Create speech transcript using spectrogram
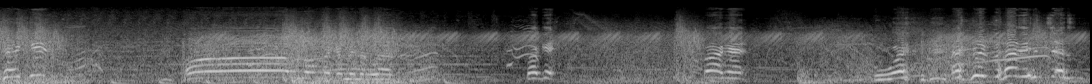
take it? Oh, there's only like a minute left. Fuck it. Fuck it. What? Everybody's just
